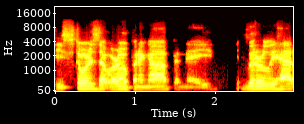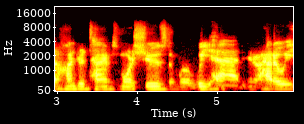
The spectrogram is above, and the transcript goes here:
these stores that were opening up, and they literally had a hundred times more shoes than what we had. You know, how do we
